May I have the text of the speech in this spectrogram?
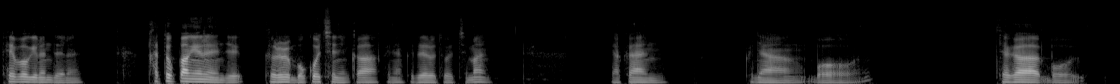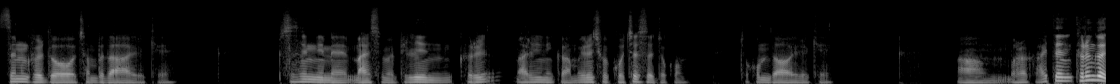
페이북 이런 데는. 카톡방에는 이제 글을 못 고치니까 그냥 그대로 뒀지만 약간 그냥 뭐 제가 뭐 쓰는 글도 전부 다 이렇게 선생님의 말씀을 빌린 글 말이니까 뭐 이런 식으로 고쳤어요 조금. 조금 더 이렇게 음, 뭐랄까. 하여튼 그런 거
